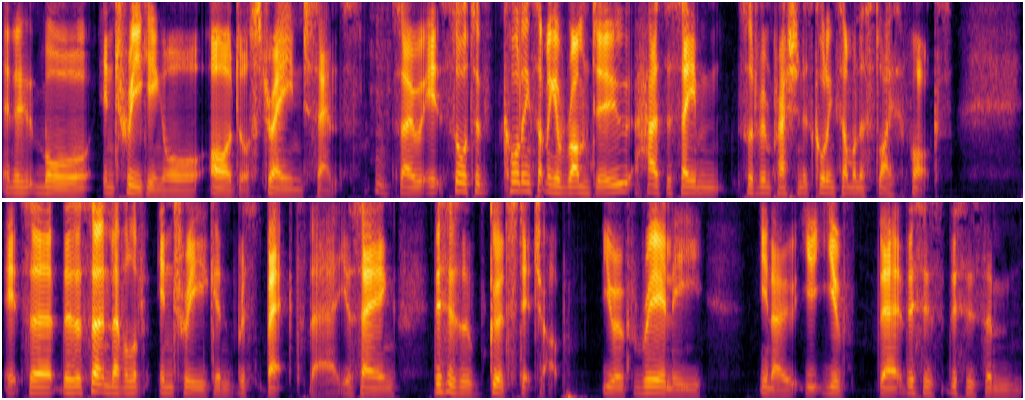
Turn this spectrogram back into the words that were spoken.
in a more intriguing or odd or strange sense. So it's sort of calling something a rum do has the same sort of impression as calling someone a slice of fox. It's a there's a certain level of intrigue and respect there. You're saying this is a good stitch up. You have really, you know, you, you've there. This is this is some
